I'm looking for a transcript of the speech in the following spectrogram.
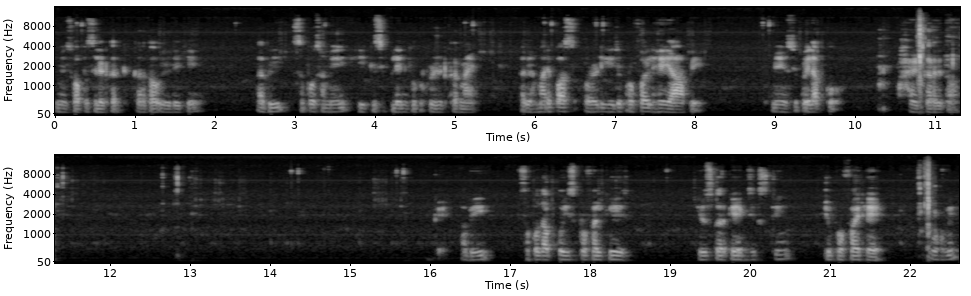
तो मैं इस वापस सेलेक्ट करके करता हूँ, ये देखिए। अभी सपोज़ हमें ये किसी प्लेन के ऊपर प्रोजेक्ट करना है। अभी हमारे पास ऑलरेडी ये जो प्रोफ़ाइल है यहाँ पे, मैं इससे पहले आपको हाइड कर देता हूँ। ओके अभी सपोज़ आपको इस प्रोफ़ाइल के यूज़ करके एग्जिस्टिंग जो प्रोफ़ाइल है, वो हमें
